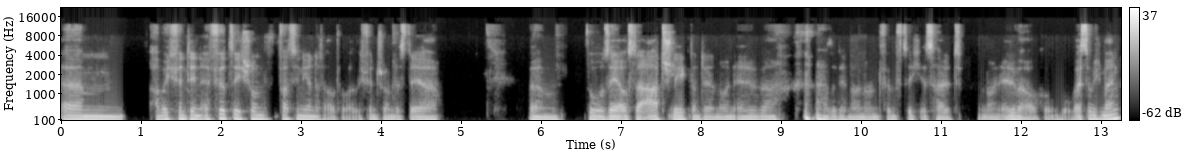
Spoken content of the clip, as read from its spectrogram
Ähm, aber ich finde den F40 schon faszinierendes Auto. Also ich finde schon, dass der ähm, so sehr aus der Art schlägt und der 911er, also der 959 ist halt 911er auch irgendwo. Weißt du, was ich meine?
